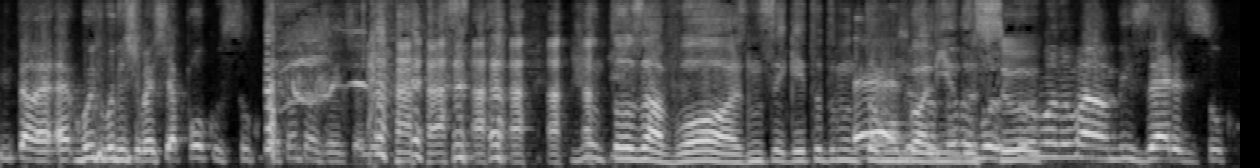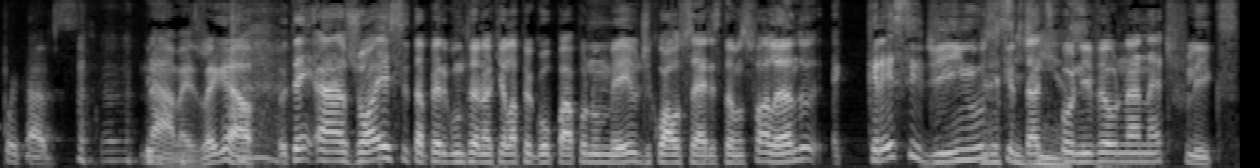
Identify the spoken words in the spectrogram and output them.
Então, é, é muito bonitinho, mas tinha pouco suco pra tanta gente ali. Juntou os avós, não sei quem, todo mundo tomou um golinho É, todo do mundo, Todo suco. mundo uma miséria de suco, coitados. Não, mas legal. Eu tenho, a Joyce tá perguntando aqui, ela pegou o papo no meio de qual série estamos falando. É Crescidinhos, que tá Crescidinhos. disponível na Netflix.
